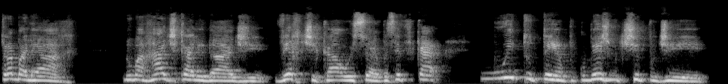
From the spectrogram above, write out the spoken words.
trabalhar numa radicalidade vertical, isso é, você ficar muito tempo com o mesmo tipo de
